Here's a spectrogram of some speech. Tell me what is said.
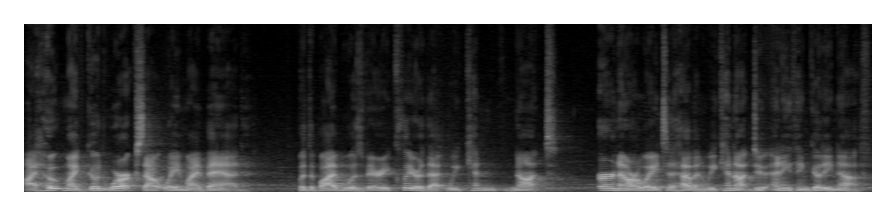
I hope my good works outweigh my bad. But the Bible is very clear that we cannot earn our way to heaven. We cannot do anything good enough.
